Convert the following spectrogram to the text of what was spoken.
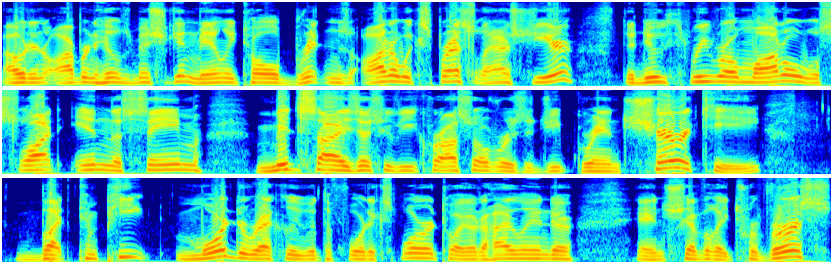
out in Auburn Hills, Michigan. Manley told Britain's Auto Express last year the new three-row model will slot in the same mid-size SUV crossover as the Jeep Grand Cherokee, but compete more directly with the Ford Explorer, Toyota Highlander, and Chevrolet Traverse.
